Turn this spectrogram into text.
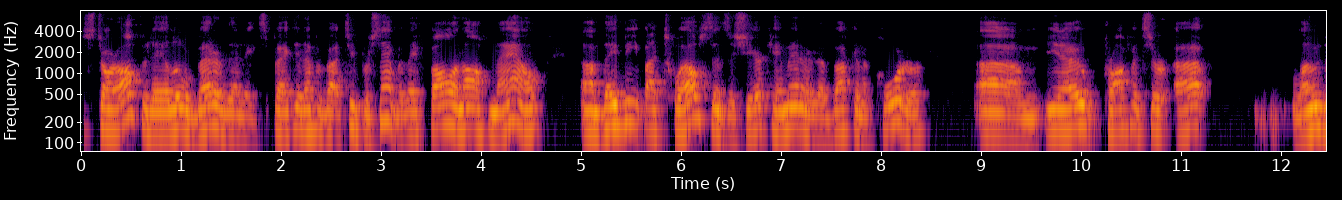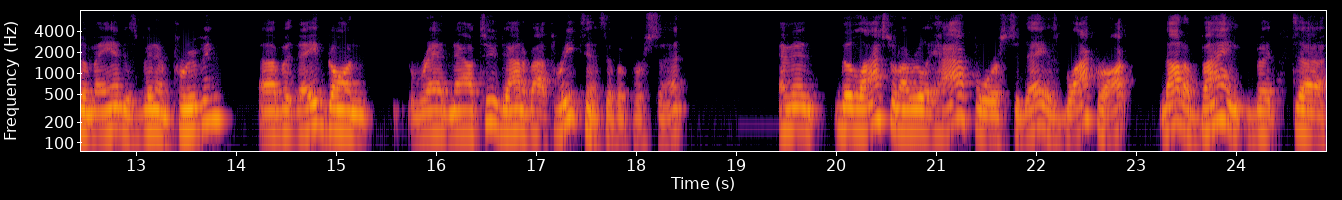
start off the day a little better than expected, up about 2%, but they've fallen off now. Um, they beat by 12 cents a share, came in at a buck and a quarter. Um, you know, profits are up. Loan demand has been improving, uh, but they've gone red now too, down about three tenths of a percent. And then the last one I really have for us today is BlackRock not a bank, but uh,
